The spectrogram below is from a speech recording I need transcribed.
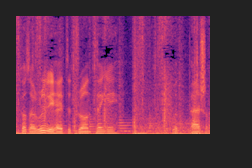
Because I really hate the drone thingy with passion.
